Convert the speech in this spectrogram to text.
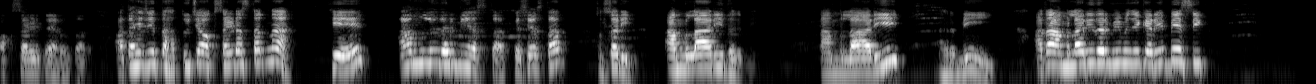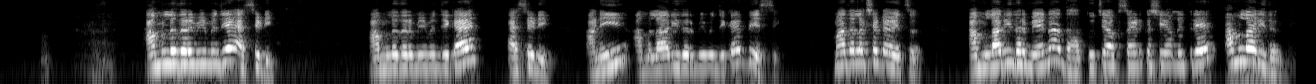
ऑक्साईड तयार होतात. आता हे जे धातूचे ऑक्साईड असतात ना हे आम्लधर्मी असतात. कसे असतात? सॉरी आम्लारी धर्मी आम्लारी धर्मी आता आम्लारी धर्मी म्हणजे काय रे? बेसिक आम्लधर्मी म्हणजे ऍसिडिक आम्लधर्मी म्हणजे काय? ऍसिडिक आणि आम्लारी धर्मी म्हणजे काय? बेसिक मग आता लक्षात ठेवायचं. आमलारी धर्मी आहे ना? धातूचे ऑक्साईड कसे आले रे? आमलारी धर्मी.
